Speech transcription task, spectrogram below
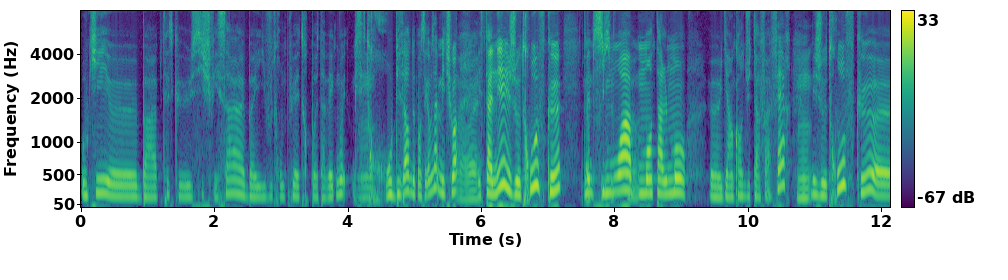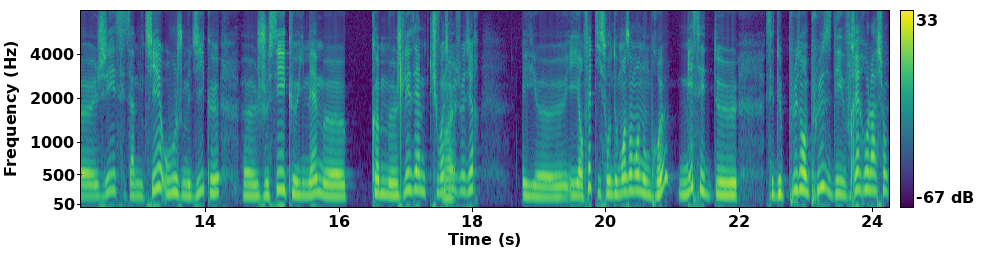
ok euh, bah peut-être que si je fais ça bah ils voudront plus être potes avec moi mais c'est Mm. trop bizarre de penser comme ça mais tu vois Ah ouais. et cette année je trouve que même si moi peur. mentalement euh, il y a encore du taf à faire Mm. mais je trouve que euh, j'ai ces amitiés où je me dis que euh, je sais qu'ils m'aiment euh, comme je les aime tu vois ce que je veux dire? Et, euh, et en fait ils sont de moins en moins nombreux mais c'est de c'est de plus en plus des vraies relations.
